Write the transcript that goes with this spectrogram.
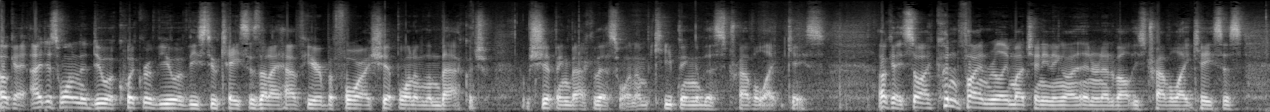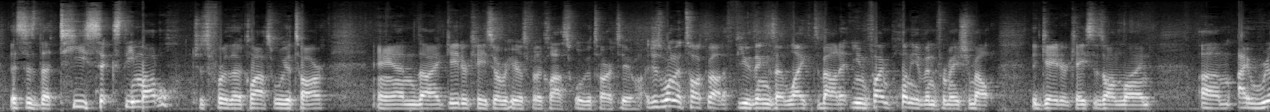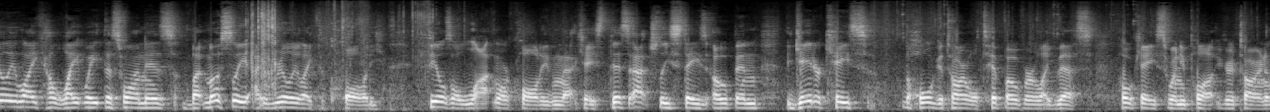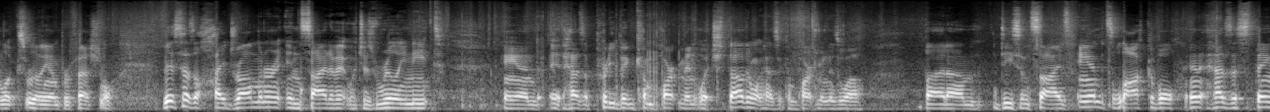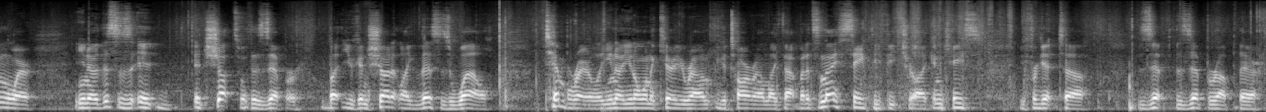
Okay, I just wanted to do a quick review of these two cases that I have here before I ship one of them back, which I'm shipping back this one. I'm keeping this Travelite case. Okay, so I couldn't find really much anything on the internet about these Travelite cases. This is the T60 model, which is for the classical guitar, and the Gator case over here is for the classical guitar too. I just want to talk about a few things I liked about it. You can find plenty of information about the Gator cases online. Um, I really like how lightweight this one is, but mostly I really like the quality feels a lot more quality than that case. This actually stays open. The Gator case, the whole guitar will tip over like this, whole case when you pull out your guitar and it looks really unprofessional. This has a hydrometer inside of it which is really neat and it has a pretty big compartment which the other one has a compartment as well but um, decent size and it's lockable and it has this thing where you know this is it it shuts with a zipper but you can shut it like this as well temporarily. You know, you don't want to carry around guitar around like that, but it's a nice safety feature, like in case you forget to zip the zipper up there.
